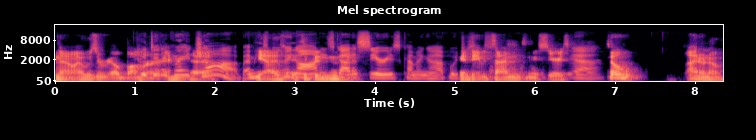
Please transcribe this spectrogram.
No, it was a real bummer. He did a and, great uh, job. I mean, he's yeah, it's- moving it's a on. He's got a series coming up. Which Yeah, is David Simon's new series. Yeah. So I don't know.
